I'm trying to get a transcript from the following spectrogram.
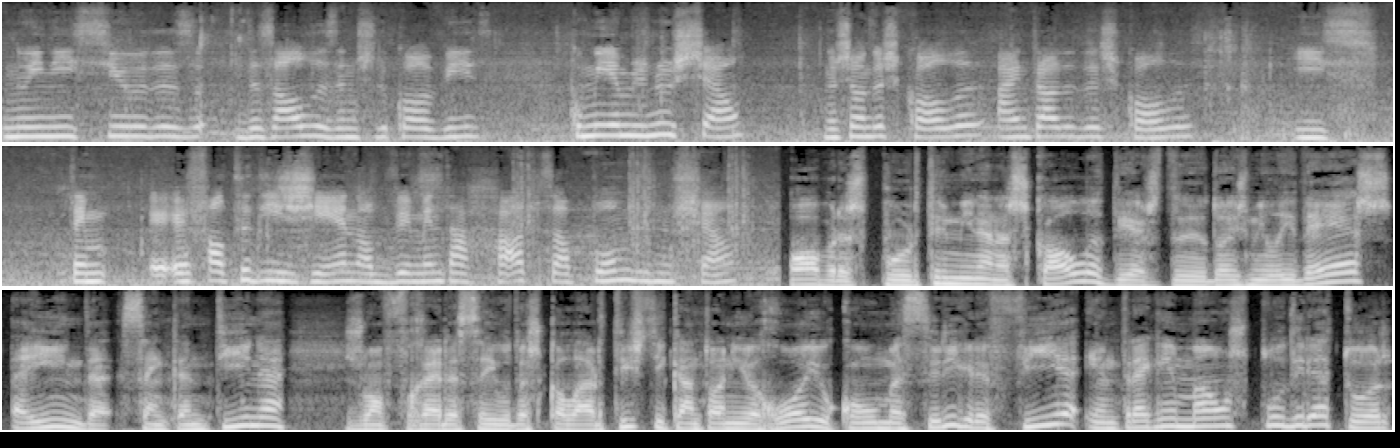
No início das, das aulas, antes do Covid, comíamos no chão, no chão da escola, à entrada da escola, e isso tem, é, é falta de higiene, obviamente há ratos, há pombos no chão. Obras por terminar na escola desde 2010, ainda sem cantina. João Ferreira saiu da Escola Artística António Arroio com uma serigrafia entregue em mãos pelo diretor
